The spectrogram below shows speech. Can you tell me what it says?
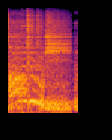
All to be.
